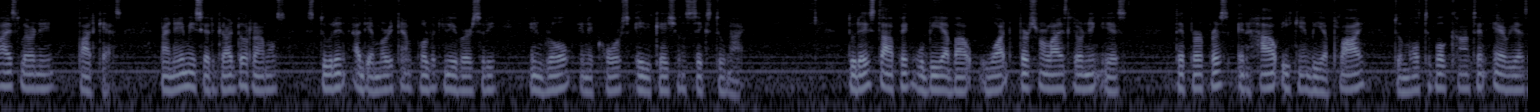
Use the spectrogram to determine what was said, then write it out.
Personalized Learning Podcast. My name is Edgardo Ramos, student at the American Public University, enrolled in the course Education 629. Today's topic will be about what personalized learning is, the purpose, and how it can be applied to multiple content areas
